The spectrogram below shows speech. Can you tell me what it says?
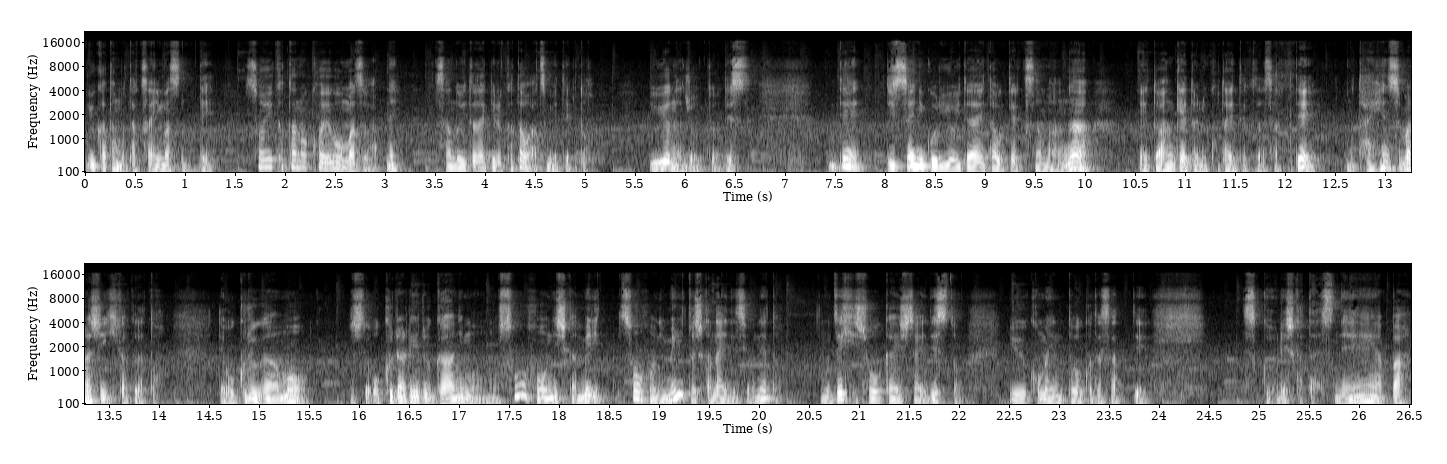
いう方もたくさんいますのでそういう方の声をまずはね賛同いただける方を集めてるというような状況です。で実際にご利用いただいたお客様が、えっと、アンケートに答えてくださってもう大変素晴らしい企画だと。で送る側もそして送られる側にももう双方にしかメリ双方にメリットしかないですよねともうぜひ紹介したいですというコメントをくださってすっごい嬉しかったですね。やっぱ。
